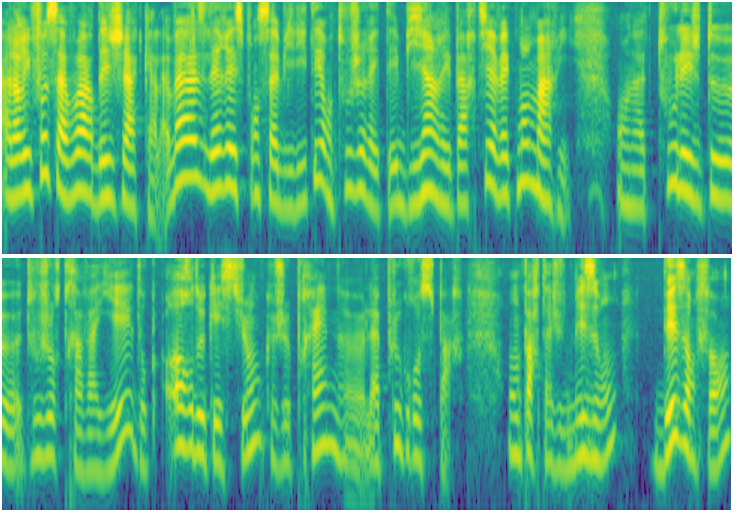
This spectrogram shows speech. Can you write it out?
Alors il faut savoir déjà qu'à la base, les responsabilités ont toujours été bien réparties avec mon mari. On a tous les deux euh, toujours travaillé, donc hors de question que je prenne euh, la plus grosse part. On partage une maison, des enfants,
